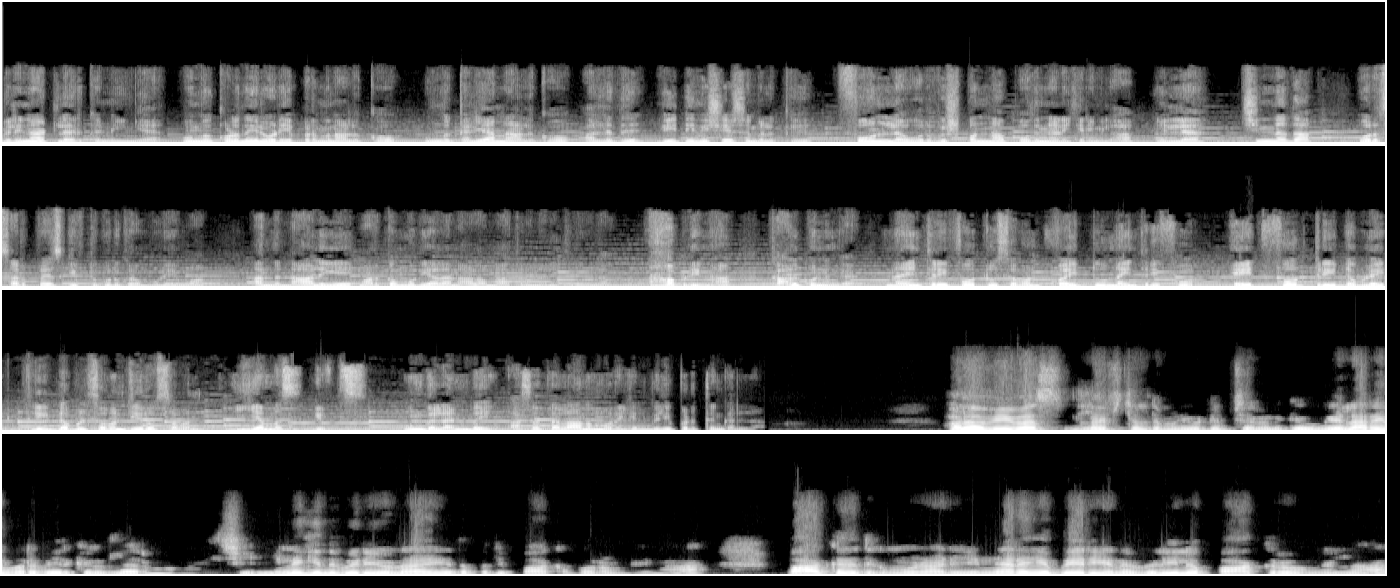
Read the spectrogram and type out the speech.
வெளிநாட்டுல இருக்க நீங்க உங்க குழந்தைகளுடைய பிறந்த நாளுக்கோ உங்க கல்யாண நாளுக்கோ அல்லது வீட்டு விசேஷங்களுக்கு போன்ல ஒரு விஷ் பண்ணா போதும்னு நினைக்கிறீங்களா? இல்ல சின்னதா ஒரு சர்ப்ரைஸ் கிஃப்ட் கொடுக்குற மூலியமா அந்த நாளையே மறக்க முடியாத நாளா மாத்தணும்னு நினைக்கிறீங்களா? அப்படின்னா கால் பண்ணுங்க. Nine three four two seven five two nine three four eight four three double eight three double seven zero seven. EMS gifts உங்கள் அன்பை அசத்தலான முறையில் வெளிப்படுத்துங்கள். ஹலோ விவஸ் லைஃப் ஸ்டைல் தமிழ் யூடியூப் சேனலுக்கு உங்க எல்லாரையும் வரவேற்கிறதுல ரொம்ப மகிழ்ச்சி. இன்னைக்கு இந்த வீடியோல எதை பத்தி பார்க்க போறோம் அப்படின்னா பார்க்கறதுக்கு முன்னாடி நிறைய பேர் என்னை வெளியில பாக்குறவங்க எல்லாம்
